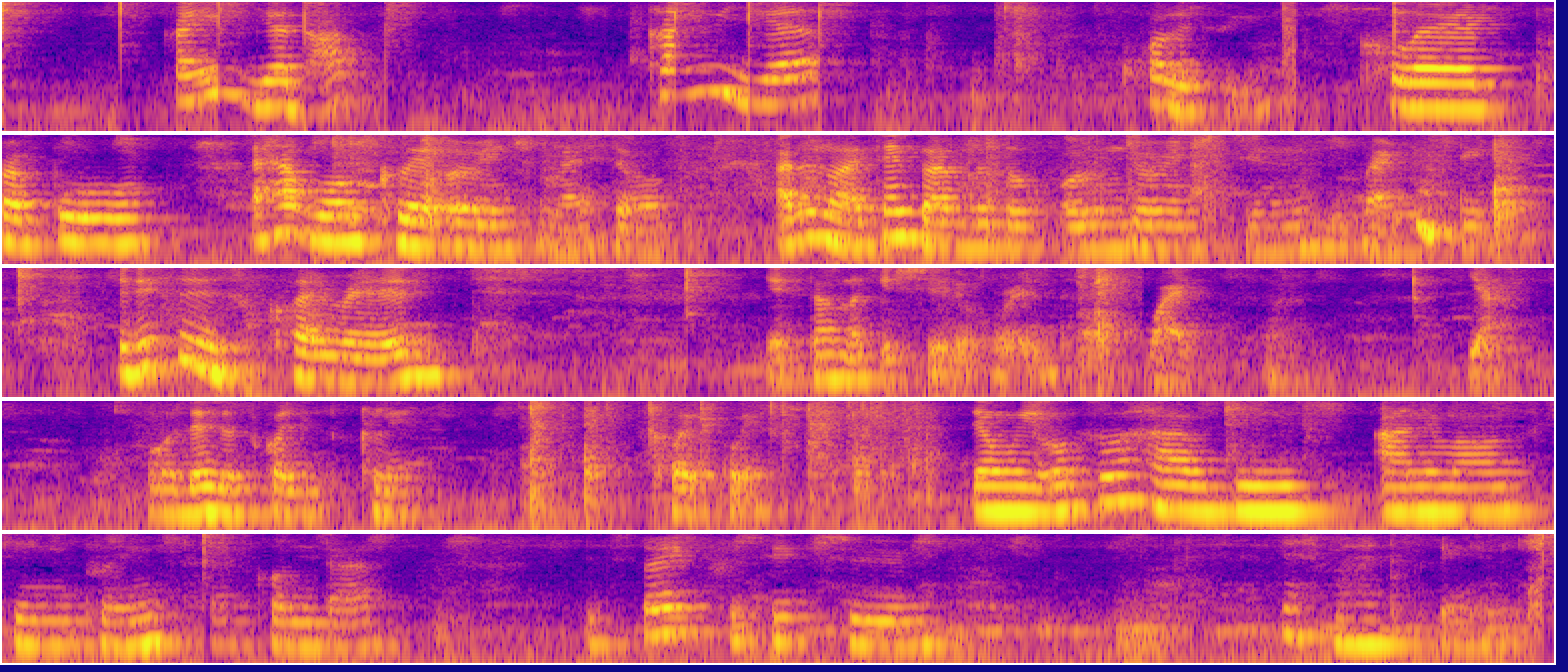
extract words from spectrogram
Can you hear that? Can you hear quality. Clear purple. I have one clear orange for myself. I don't know i tend to have a lot of orange orange things by mistake. So this is clear red. Yes that's like a shade of red. White. Yeah. Or let's just call it clear. Clear clear. Then we also have this animal skin print. Let's call it that it's very pretty too yeah, my hand is paining me.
